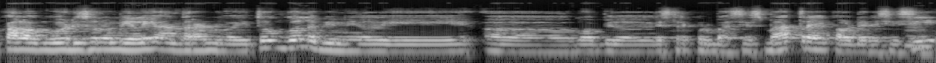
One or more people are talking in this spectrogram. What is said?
kalau gue disuruh milih antara dua itu gue lebih milih eh, mobil listrik berbasis baterai. Kalau dari sisi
